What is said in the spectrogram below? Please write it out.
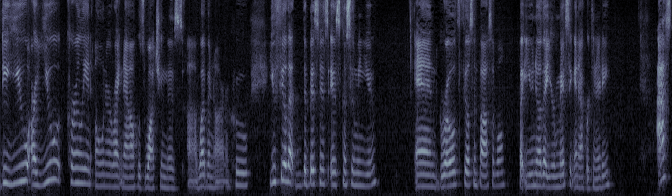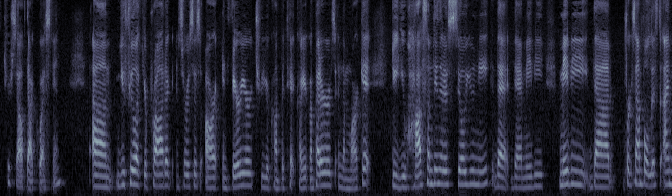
Do you are you currently an owner right now who's watching this uh, webinar who you feel that the business is consuming you and growth feels impossible, but you know that you're missing an opportunity? Ask yourself that question um, you feel like your product and services are inferior to your, competi- your competitors in the market do you have something that is so unique that that maybe maybe that for example list i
